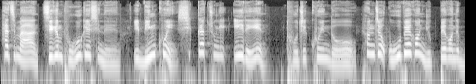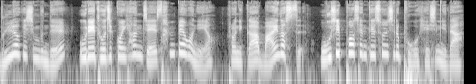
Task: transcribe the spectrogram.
하지만 지금 보고 계시는 이 민코인 시가총액 1위인 도지코인도 현재 500원, 600원에 물려 계신 분들 우리의 도지코인 현재 300원이에요. 그러니까 마이너스 50% 손실을 보고 계십니다.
